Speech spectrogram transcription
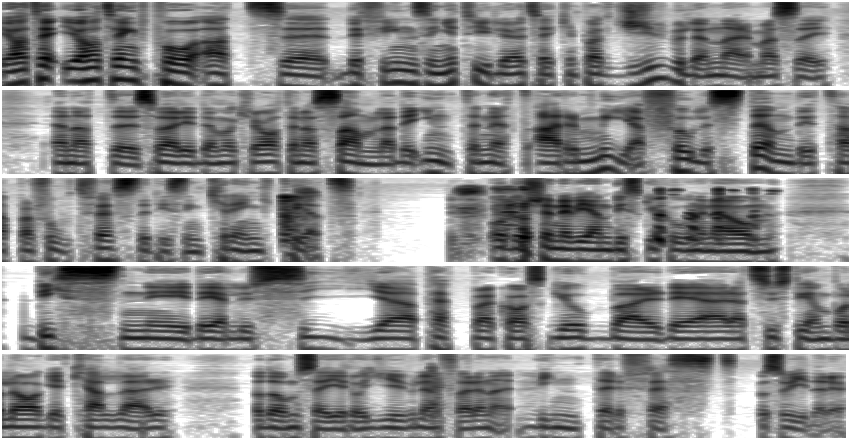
Jag har, jag har tänkt på att eh, det finns inget tydligare tecken på att julen närmar sig än att eh, Sverigedemokraternas samlade internetarmé fullständigt tappar fotfästet i sin kränkthet. Och då känner vi igen diskussionerna om Disney, det är Lucia, pepparkaksgubbar, det är att Systembolaget kallar vad de säger då julen för en vinterfest och så vidare.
